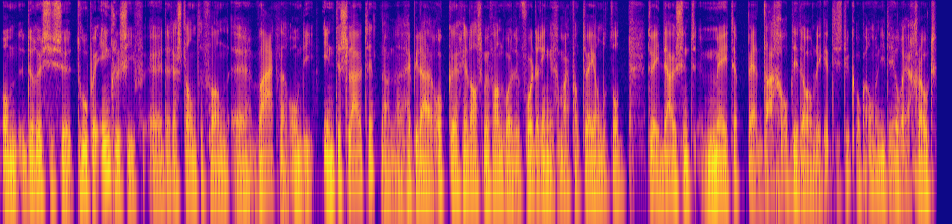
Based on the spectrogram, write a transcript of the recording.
om de Russische troepen, inclusief uh, de restanten van uh, Wagner, om die in te sluiten. Nou, dan heb je daar ook geen last meer van. Er worden vorderingen gemaakt van 200 tot 2000 meter per dag op dit ogenblik. Het is natuurlijk ook allemaal niet heel erg groot.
